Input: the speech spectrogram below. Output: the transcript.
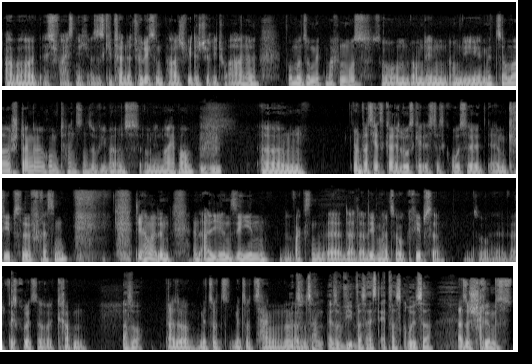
Aber ich weiß nicht. Also es gibt halt natürlich so ein paar schwedische Rituale, wo man so mitmachen muss, so um, um den, um die Mitsommerstange rumtanzen, so wie bei uns um den Maibaum. Mhm. Ähm, und was jetzt gerade losgeht, ist das große ähm, Krebse fressen. Die haben halt in, in all ihren Seen wachsen, äh, da, da leben halt so Krebse, so etwas größere Krabben. Also also mit so, mit so Zangen. Ne? Mit also, so Zangen. Also wie, was heißt etwas größer? Also Schrimps,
